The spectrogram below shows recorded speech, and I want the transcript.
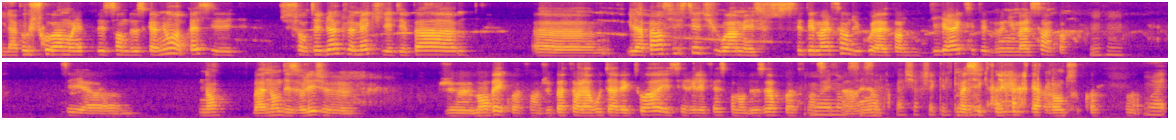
il a faut que je trouve un moyen de descendre de ce camion. Après, c'est, je sentais bien que le mec, il était pas, euh, il a pas insisté, tu vois, mais c'était malsain, du coup, la fin direct, c'était devenu malsain, quoi. Mm-hmm. Euh, non, bah non, désolé, je, je m'en vais, quoi. Enfin, je vais pas faire la route avec toi et serrer les fesses pendant deux heures, quoi. ouais, non, c'est ça. Pas chercher quelqu'un. Ma sécurité avant tout, quoi. Ouais.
